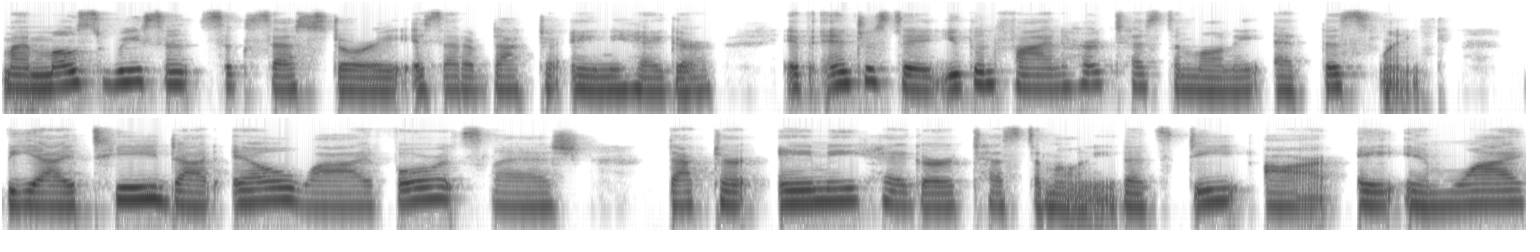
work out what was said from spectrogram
My most recent success story is that of Dr. Amy Heger. If interested, you can find her testimony at this link, bit.ly forward slash Dr. Amy Heger testimony. That's D R A M Y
